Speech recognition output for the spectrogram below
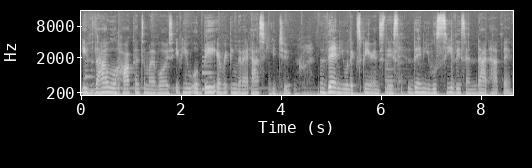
If thou will hearken to my voice, if you obey everything that I ask you to, then you will experience this, then you will see this and that happen.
